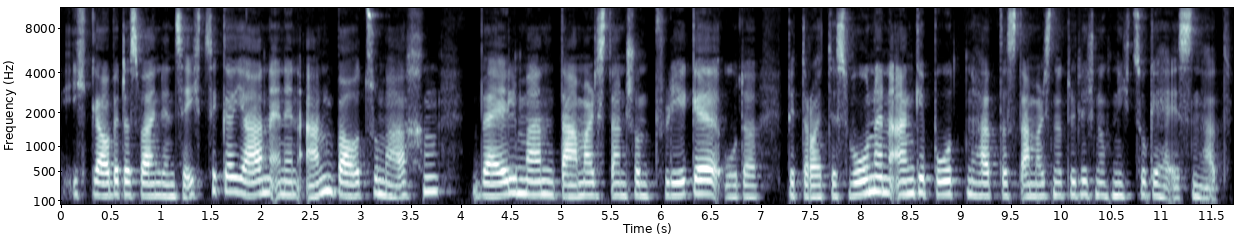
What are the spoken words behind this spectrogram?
ich glaube, das war in den 60er Jahren, einen Anbau zu machen, weil man damals dann schon Pflege oder betreutes Wohnen angeboten hat, das damals natürlich noch nicht so geheißen hat.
